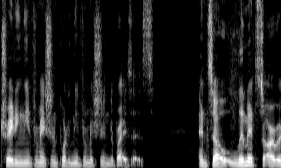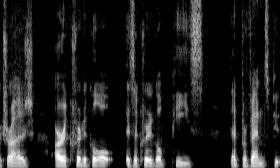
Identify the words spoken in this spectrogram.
trading the information putting the information into prices. And so limits to arbitrage are a critical is a critical piece that prevents pe-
